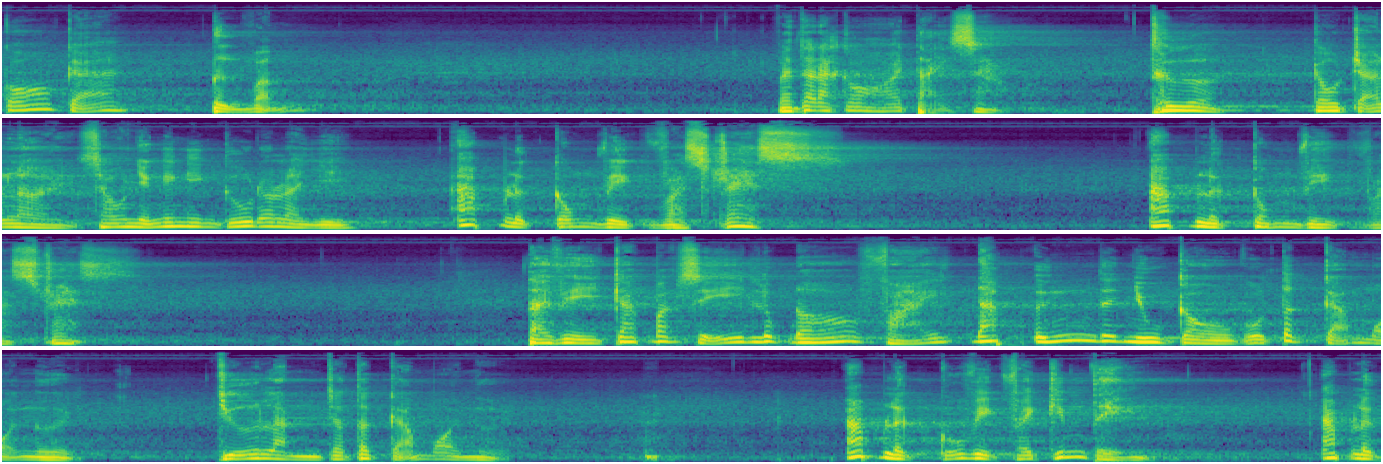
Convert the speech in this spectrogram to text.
có cả tự vẫn. Và ta đặt câu hỏi tại sao? Thưa câu trả lời sau những cái nghiên cứu đó là gì? Áp lực công việc và stress. Áp lực công việc và stress. Tại vì các bác sĩ lúc đó phải đáp ứng tới nhu cầu của tất cả mọi người, chữa lành cho tất cả mọi người. Áp lực của việc phải kiếm tiền, áp lực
